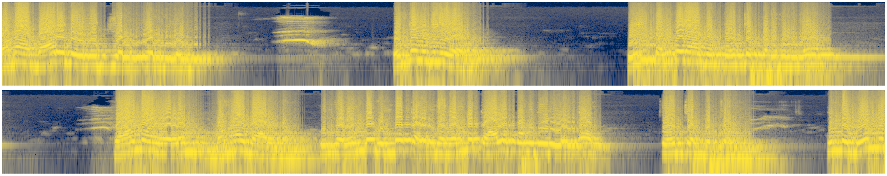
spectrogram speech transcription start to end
மகாபாரத இலக்கியம் தோன்றியது எங்களுடைய இரு கண்களாக போற்றப்படுகின்ற ராமாயணம் மகாபாரதம் இந்த ரெண்டு இந்த இந்த ரெண்டு காலப்பகுதிகளில் தான் தோற்றம் பெற்றது. இந்த மூன்று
